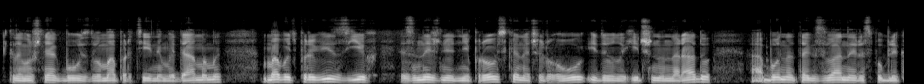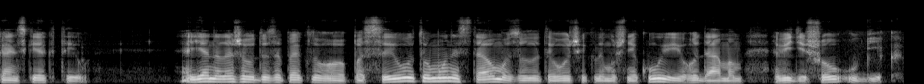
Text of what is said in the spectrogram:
Климушняк був з двома партійними дамами, мабуть, привіз їх з Нижньодніпровська на чергову ідеологічну нараду або на так званий республіканський актив. Я належав до запеклого пасиву, тому не став мозолити очі Климушняку і його дамам, відійшов у бік.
